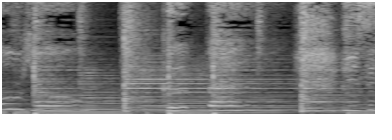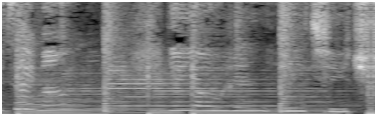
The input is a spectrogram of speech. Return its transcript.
都有个伴，日子再忙也有人一起吃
